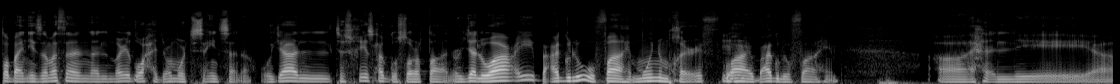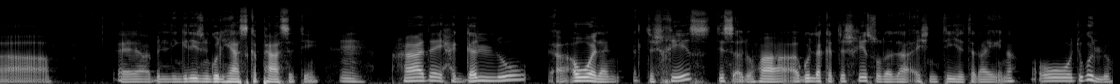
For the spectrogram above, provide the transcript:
طبعا إذا مثلا المريض واحد عمره 90 سنة وجاء التشخيص حقه سرطان رجال واعي بعقله وفاهم مو إنه مخرف. واعي بعقله وفاهم آه اللي آه آه بالإنجليزي نقول has capacity. امم هذا يحق له اولا التشخيص تسأله ها أقول لك التشخيص ولا لا؟ إيش نتيجة العينة؟ وتقول له.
